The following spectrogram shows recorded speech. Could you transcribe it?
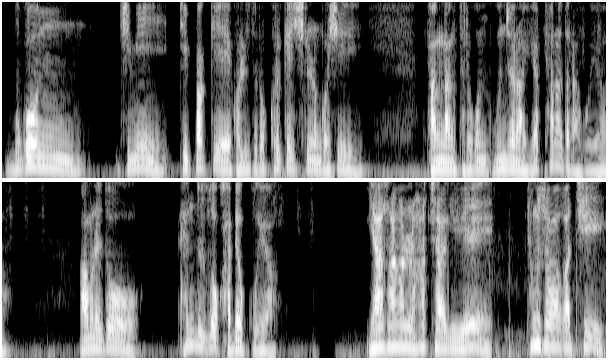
무거운 짐이 뒷바퀴에 걸리도록 그렇게 실는 것이 방랑 트럭은 운전하기가 편하더라고요. 아무래도 핸들도 가볍고요. 야상을 하차하기 위해 평소와 같이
